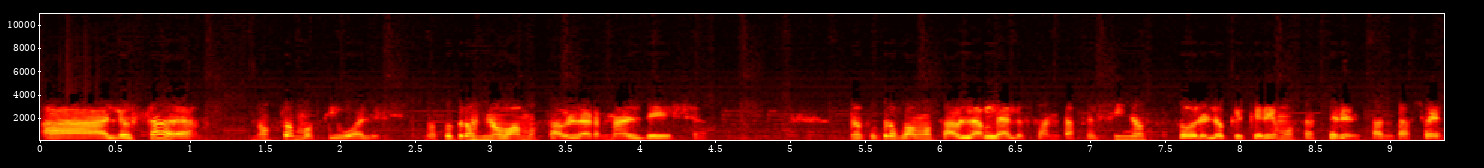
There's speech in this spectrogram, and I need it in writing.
A Lozada, no somos iguales. Nosotros no vamos a hablar mal de ella. Nosotros vamos a hablarle a los santafesinos sobre lo que queremos hacer en Santa Fe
